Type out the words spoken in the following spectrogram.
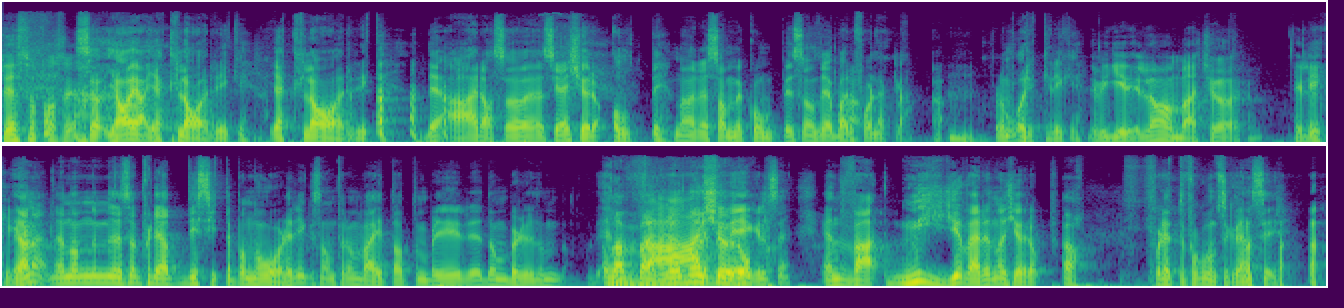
Det er såpass, ja. Så ja, ja, jeg klarer ikke. Jeg klarer ikke. Det er altså, Så jeg kjører alltid når jeg er sammen med kompis, og jeg bare får nøkla. For de orker ikke. La han bare kjøre. Det er like Ja, nei, men, men det er fordi at de sitter på nåler, ikke sant? for de veit at de blir, de blir de, det er verre enn å kjøre opp. En enhver- Mye verre enn å kjøre opp. Ja. For dette får konsekvenser.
